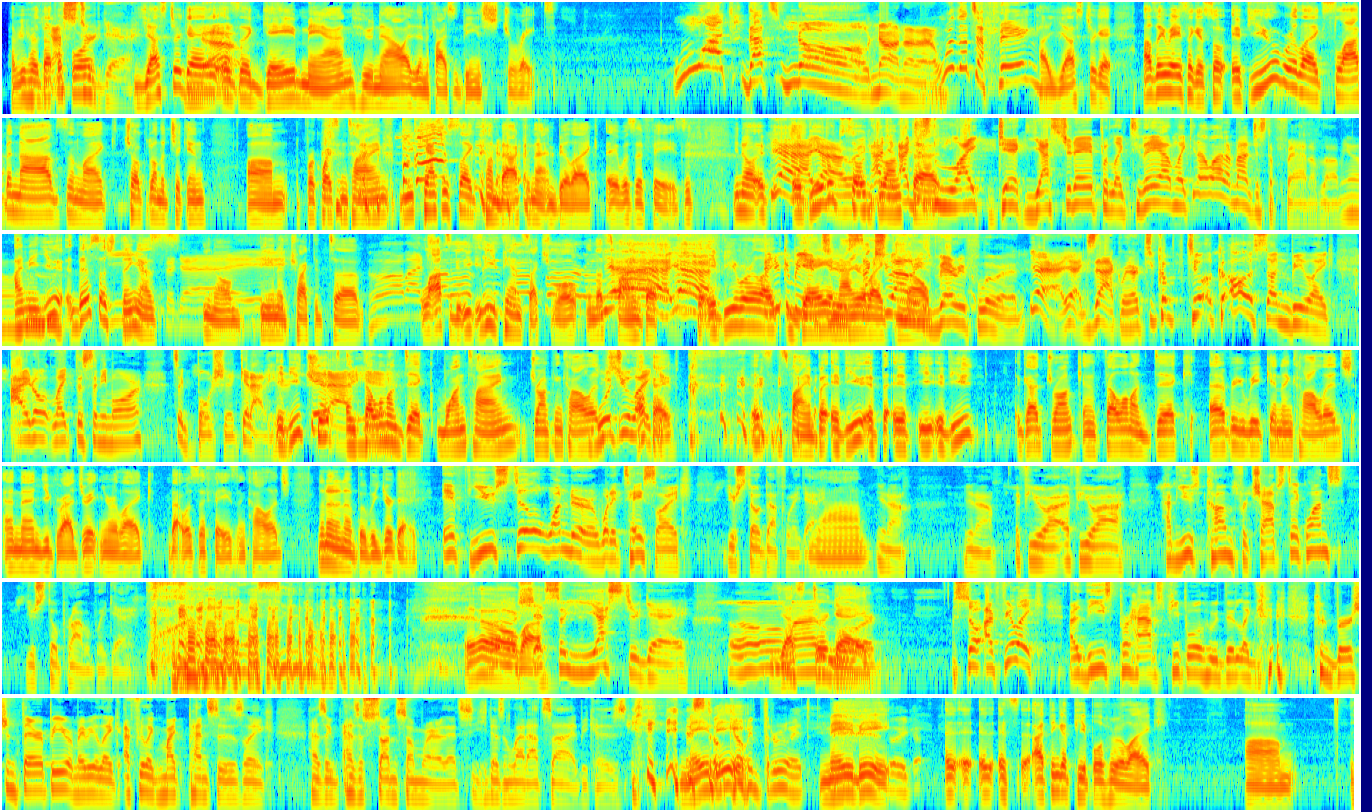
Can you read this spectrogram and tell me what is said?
Have you heard that Yesterday? before? Yestergay No. is a gay man who now identifies as being straight. What? That's no, no, no, no. What? That's a thing. A yestergay. I was like, wait a second. So if you were like slapping knobs and like choking on the chicken um, for quite some time, you can't just like come back from that and be like, it was a phase. If you know, if, yeah, if you yeah. look so like, I- drunk I, that just like Dick yesterday, but like today, I'm like, you know what? I'm not just a fan of them. You know. I mean, you there's such thing as you know being attracted to Oh, lots of people. You can be pansexual, and that's far fine. But, yeah, but if you were And like you can be gay and now you're like no, is very fluid. Yeah, yeah, exactly. Or to, come, to all of a sudden be like, I don't like this anymore. It's like bullshit. Get out of here. if you tripped and fell on a dick one time drunk in college, Would you like okay, it? it's it's fine. But if you if the, if you if you got drunk and fell on a dick every weekend in college, and then you graduate and you're like, that was a phase in college. No, no, no, no, boo boo, you're gay. If you still wonder what it tastes like, you're still definitely gay. Yeah. You know, you know. If you uh, if you uh, have used cum for chapstick once, you're still probably gay. Ew. Oh shit! So yes, you're gay. Oh Yes, my you're gay. lord. So I feel like are these perhaps people who did like conversion therapy, or maybe like I feel like Mike Pence is like has a has a son somewhere that's he doesn't let outside because he's still Maybe. going through it. Maybe Like- it, it, it's. I think of people who are like, um,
